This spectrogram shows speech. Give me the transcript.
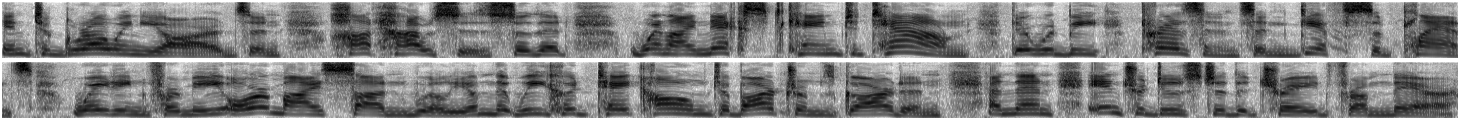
into growing yards and hot houses, so that when I next came to town, there would be presents and gifts of plants waiting for me or my son William that we could take home to Bartram's garden and then introduce to the trade from there.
